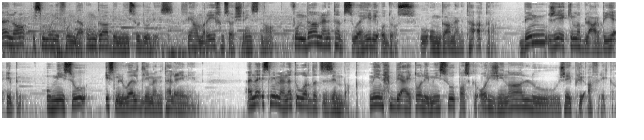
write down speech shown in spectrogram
أنا اسموني فوندا أونغا بن سودوليس في عمري 25 سنة. فوندا معناتها بالسواهيلي أدرس وأونغا معناتها أقرأ. بن جاي كيما بالعربية ابن وميسو اسم الوالد اللي معناتها العينين. أنا اسمي معناته وردة الزنبق. mais نحب يعيطولي ميسو parce que original وجاي plus africain.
